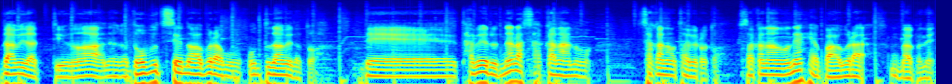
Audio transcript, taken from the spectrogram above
ダメだっていうのは、なんか動物性の油も本当ダメだと。で、食べるなら魚の、魚を食べろと。魚のね、やっぱ油、やっぱね、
